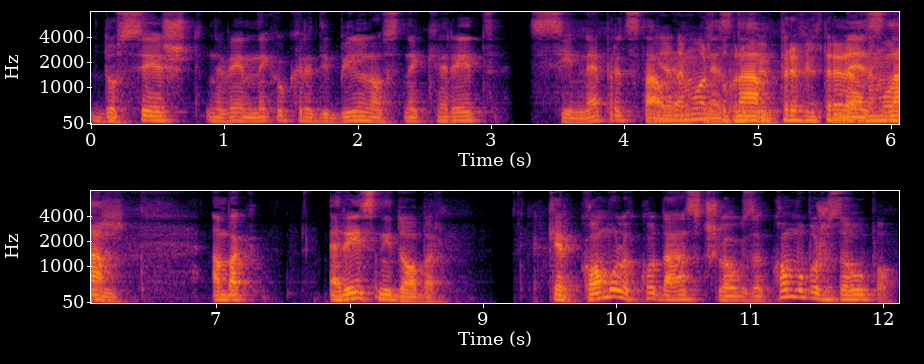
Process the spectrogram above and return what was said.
doseči ne vem, neko kredibilnost, nek red, si ne Ja, predstavljam. ne moreš to prefiltrirati. Ne Ne znam. Ampak res ni dober. Ker komu lahko danes človek, za, komu boš zaupal?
